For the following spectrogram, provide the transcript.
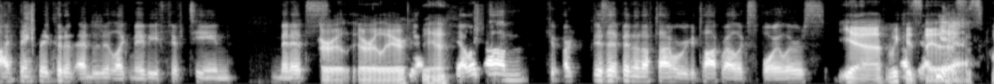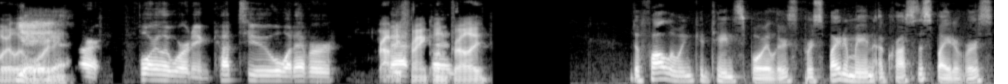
I think they could have ended it like maybe 15 minutes. Early, earlier. Yeah. Yeah. Yeah. Like um, are, has it been enough time where we could talk about like spoilers? Yeah. We could say Yeah. that's a spoiler Yeah, yeah, warning. yeah. Spoiler warning. Cut to whatever. Robbie Matt Franklin says- probably. The following contains spoilers for Spider Man Across the Spider Verse,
